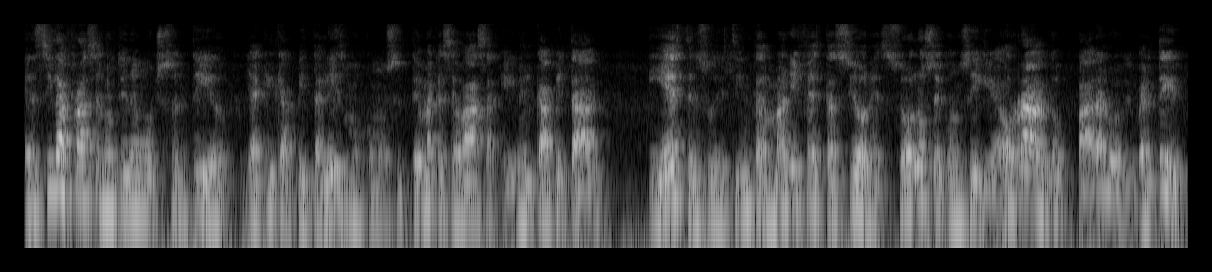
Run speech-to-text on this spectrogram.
En sí la frase no tiene mucho sentido, ya que el capitalismo como sistema que se basa en el capital y este en sus distintas manifestaciones solo se consigue ahorrando para luego invertir.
